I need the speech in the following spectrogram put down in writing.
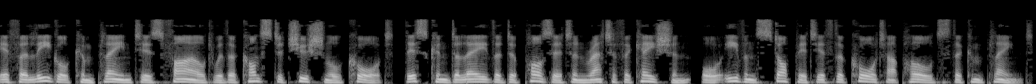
If a legal complaint is filed with a constitutional court, this can delay the deposit and ratification, or even stop it if the court upholds the complaint.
